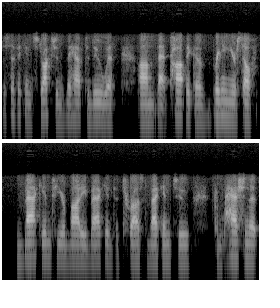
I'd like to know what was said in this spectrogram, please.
specific instructions they have to do with um, that topic of bringing yourself back into your body, back into trust, back into compassionate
